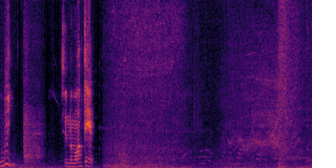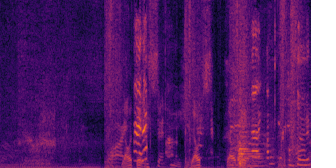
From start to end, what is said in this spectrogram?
อุ้ยชินามอสเจ็บเดี๋ยวเจ๋งเดี๋ยว เดี๋ยวคำเจ็บคืน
